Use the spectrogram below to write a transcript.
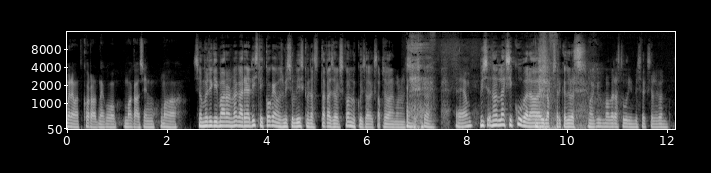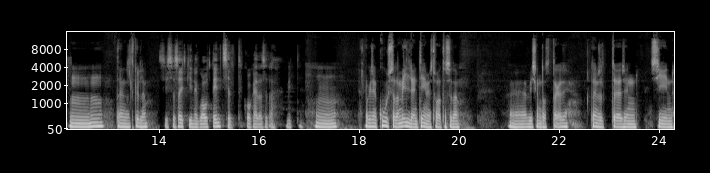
mõlemad korrad nagu magasin maha see on muidugi, ma arvan, väga realistlik kogemus, mis sul viiskümmend aastat tagasi oleks ka olnud, kui sa oleks lapsevanem olnud siis ka mis, nad läksid kuu peale, ai laps ärkad üles, ma, ma pärast uurin, mis värk sellega on mm. -hmm, tõenäoliselt küll, jah. siis sa saidki nagu autentselt kogeda seda, mitte mm. -hmm. lugesin, et kuussada miljonit inimest vaatas seda äh, viiskümmend aastat tagasi. tõenäoliselt äh, siin, siin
